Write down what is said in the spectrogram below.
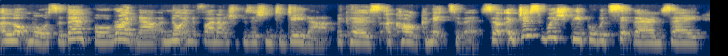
a lot more. So therefore right now i'm not in a financial position to do that because i can't commit to it. So i just wish people would sit there and say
